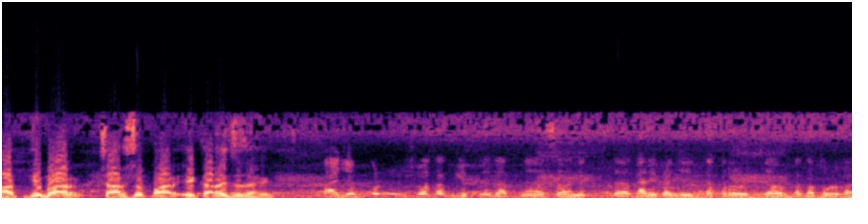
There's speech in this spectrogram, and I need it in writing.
अबकी बार चारशे पार हे करायचंच आहे. भाजपकडून विश्वासात घेतलं जात नाही असं अनेक कार्यकर्त्यांची तक्रार होती. त्यावर कसा तोडगा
